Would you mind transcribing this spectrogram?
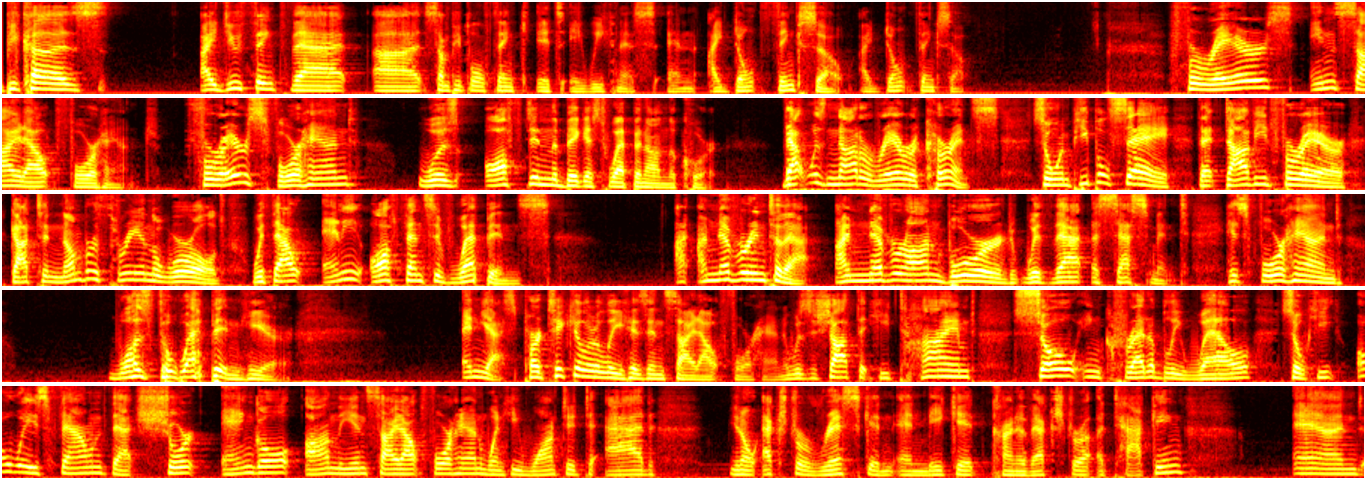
because I do think that uh, some people think it's a weakness, and I don't think so. I don't think so. Ferrer's inside out forehand. Ferrer's forehand was often the biggest weapon on the court. That was not a rare occurrence. So when people say that David Ferrer got to number three in the world without any offensive weapons, I, am never into that. I'm never on board with that assessment. His forehand was the weapon here. And yes, particularly his inside out forehand. It was a shot that he timed so incredibly well. So he always found that short angle on the inside out forehand when he wanted to add, you know, extra risk and, and make it kind of extra attacking. And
